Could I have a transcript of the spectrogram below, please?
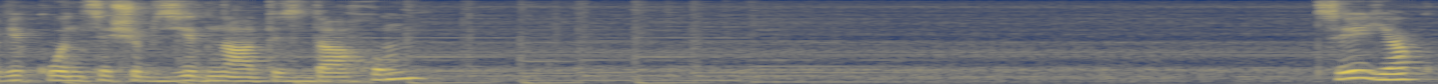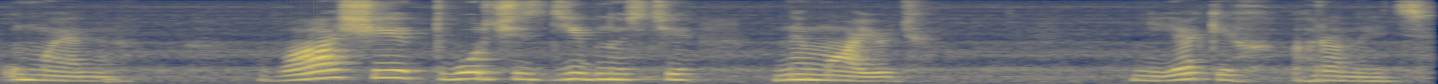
віконця, щоб з'єднати з дахом. Це як у мене. Ваші творчі здібності не мають ніяких границь.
